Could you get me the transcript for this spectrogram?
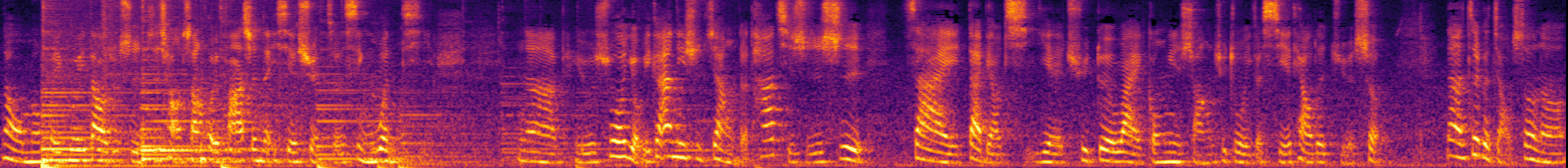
那我们回归到就是职场上会发生的一些选择性问题。那比如说有一个案例是这样的，他其实是在代表企业去对外供应商去做一个协调的角色。那这个角色呢，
